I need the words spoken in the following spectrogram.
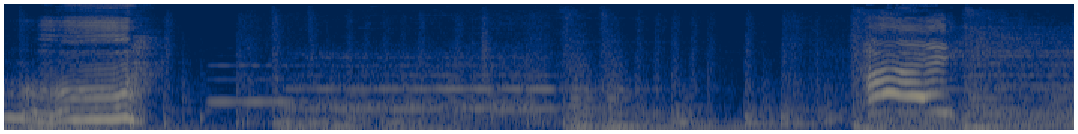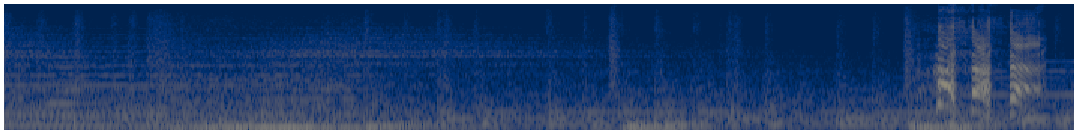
Hi.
